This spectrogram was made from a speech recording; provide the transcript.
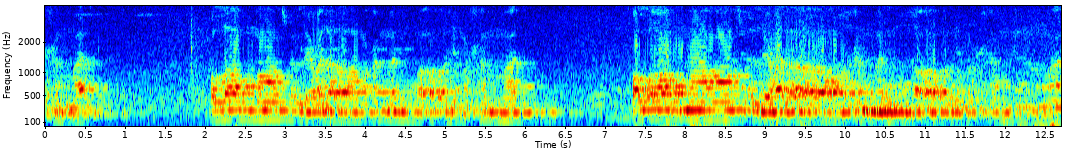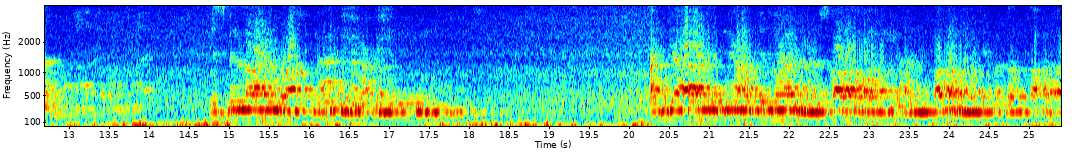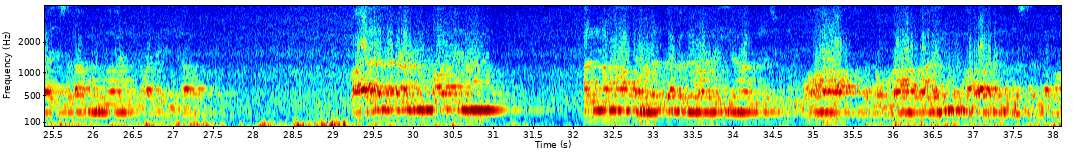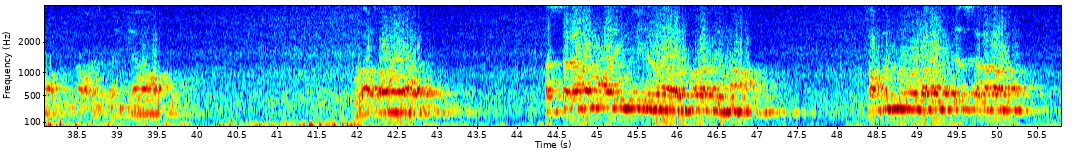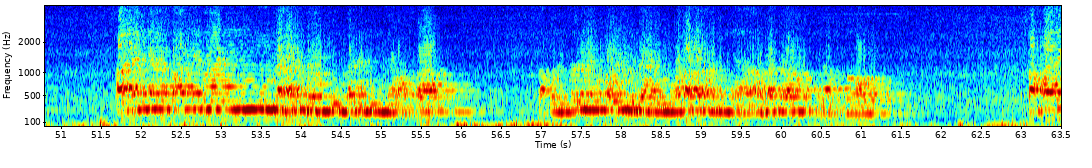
محمد. اللهم صل على محمد وآل محمد. اللهم صل على محمد وآل محمد. بسم الله الرحمن الرحيم. عن جابر بن عبد الله الأنصاري عن فاطمة الطهراء سلام الله عليها. قال سمعت فاطمة أنها قالت دخل علي برسول الله صلى الله عليه وآله وسلم في بعض الأيام. وقال السلام عليك يا فاطمة. فقلت وعليك السلام. قال يا فاطمة إني لأرجو في بدن ضعفا فقلت له قلت الله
